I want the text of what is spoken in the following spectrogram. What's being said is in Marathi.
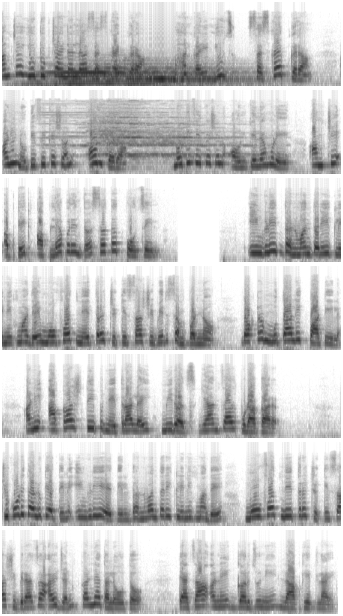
आमच्या यूट्यूब चॅनलला सबस्क्राईब करा. महानकारी न्यूज सबस्क्राईब करा आणि नोटिफिकेशन ऑन करा. नोटिफिकेशन ऑन केल्यामुळे आमचे अपडेट आपल्यापर्यंत सतत पोहोचेल. इंगळीत धन्वंतरी क्लिनिकमध्ये मोफत नेत्र चिकित्सा शिबिर संपन्न. डॉक्टर मुतालिक पाटील आणि आकाशदीप नेत्रालय मिरज यांचा पुढाकार. चिकोडी तालुक्यातील इंगळी येथील धन्वंतरी क्लिनिकमध्ये मोफत नेत्र चिकित्सा शिबिराचं आयोजन करण्यात आलं होतं. त्याचा अनेक गरजूंनी लाभ घेतलाय.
